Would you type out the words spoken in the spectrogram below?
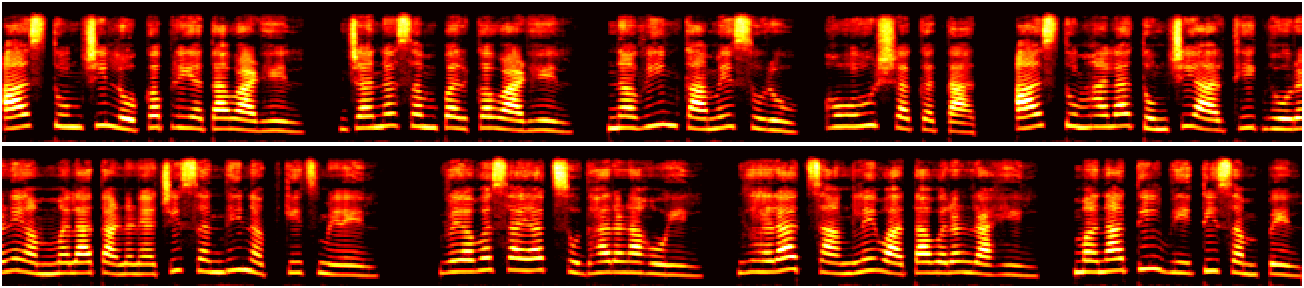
आज तुमची लोकप्रियता वाढेल. जनसंपर्क वाढेल. नवीन कामे सुरू होऊ शकतात. आज तुम्हाला तुमची आर्थिक धोरणे अंमलात आणण्याची संधी नक्कीच मिळेल. व्यवसायात सुधारणा होईल. घरात चांगले वातावरण राहील. मनातील भीती संपेल.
